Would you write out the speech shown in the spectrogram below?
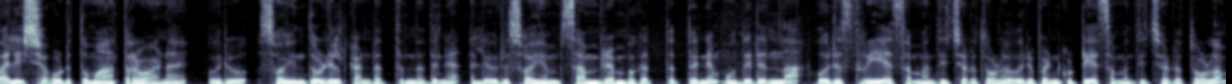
പലിശ കൊടുത്തു മാത്രമാണ് ഒരു സ്വയം തൊഴിൽ കണ്ടെത്തുന്നതിന് അല്ലെ ഒരു സ്വയം സംരംഭകത്വത്തിന് മുതിരുന്ന ഒരു സ്ത്രീയെ സംബന്ധിച്ചിടത്തോളം ഒരു പെൺകുട്ടിയെ സംബന്ധിച്ചിടത്തോളം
